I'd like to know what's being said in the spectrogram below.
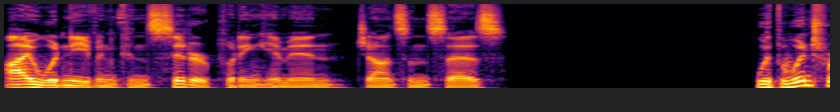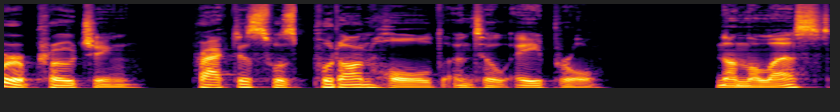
I wouldn't even consider putting him in, Johnson says. With winter approaching, practice was put on hold until April. Nonetheless,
